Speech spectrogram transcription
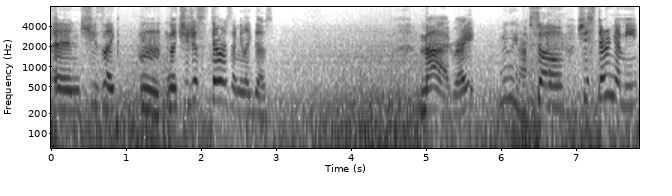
And she's like mm, like she just stares at me like this. Mad right? Really not. so she's staring at me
